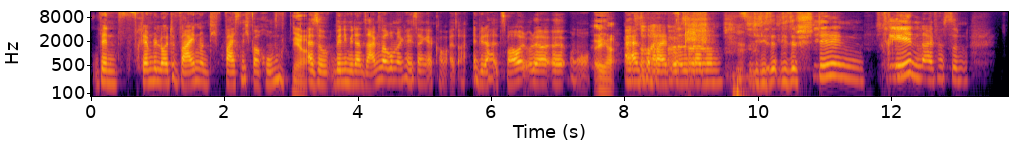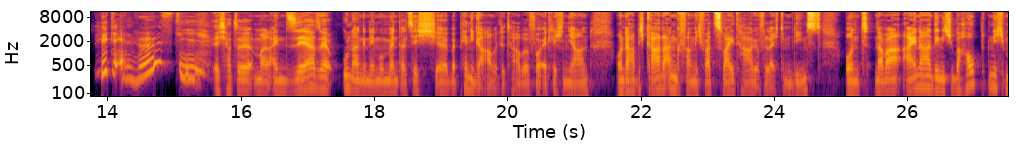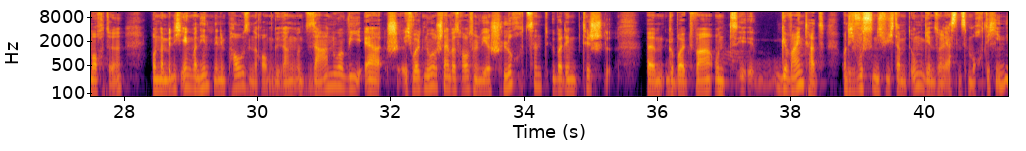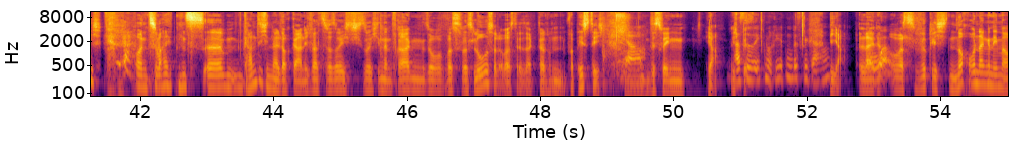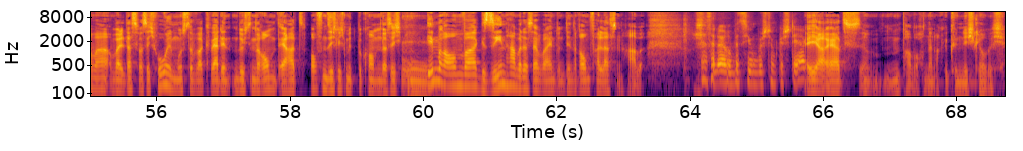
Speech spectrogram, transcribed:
wenn fremde Leute weinen und ich weiß nicht warum. Ja. Also wenn die mir dann sagen, warum, dann kann ich sagen, ja komm, also entweder halt's Maul oder äh, oh. Äh, Ja. Eins von beiden. Also das war so ein, so diese, diese stillen Tränen, einfach so ein, Bitte erlöst die. Ich hatte mal einen sehr, sehr unangenehmen Moment, als ich äh, bei Penny gearbeitet habe, vor etlichen Jahren. Und da habe ich gerade angefangen, ich war zwei Tage vielleicht im Dienst. Und da war einer, den ich überhaupt nicht mochte. Und dann bin ich irgendwann hinten in den Pausenraum gegangen und sah nur, wie er, ich wollte nur schnell was rausholen, wie er schluchzend über dem Tisch ähm, gebeugt war und äh, geweint hat. Und ich wusste nicht, wie ich damit umgehen soll. Erstens mochte ich ihn nicht und zweitens ähm, kannte ich ihn halt auch gar nicht. Was, was soll ich, soll ich ihn dann fragen, so was was los oder was? Der sagt dann, verpiss dich. Ja. Deswegen, ja. Ich Hast du es ignoriert und bist gegangen? ja, leider. Oh, wow. Was wirklich noch unangenehmer war, weil das, was ich holen musste, war quer den, durch den Raum. Und er hat offensichtlich mitbekommen, dass ich im Raum war, gesehen habe, dass er weint und den Raum verlassen habe. Das hat eure Beziehung bestimmt gestärkt. Ja, er hat äh, ein paar Wochen danach gekündigt, glaube ich.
